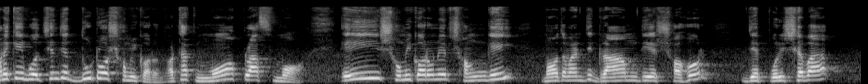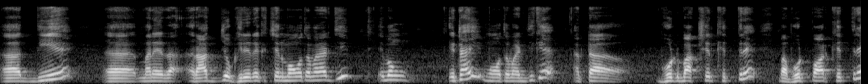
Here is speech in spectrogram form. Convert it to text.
অনেকেই বলছেন যে দুটো সমীকরণ, অর্থাৎ ম প্লাস ম। এই সমীকরণের সঙ্গেই মমতা ব্যানার্জি গ্রাম দিয়ে শহর, যে পরিষেবা দিয়ে মানে রাজ্য ঘিরে রেখেছেন মমতা ব্যানার্জি এবং এটাই মমতা ব্যানার্জিকে একটা ভোট বাক্সের ক্ষেত্রে বা ভোট পাওয়ার ক্ষেত্রে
